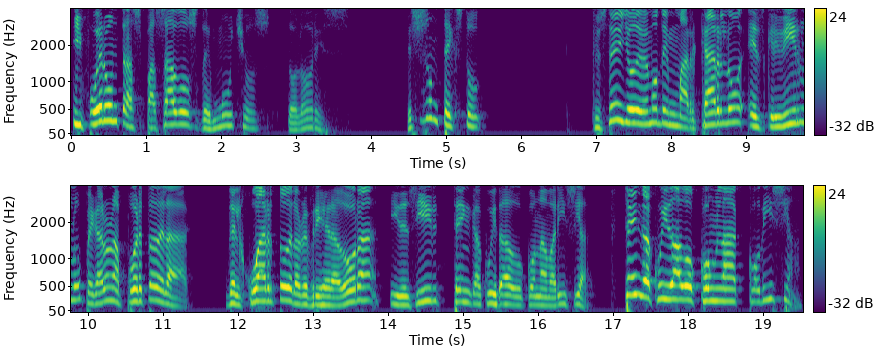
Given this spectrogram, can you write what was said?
Y fueron traspasados de muchos dolores. Eso es un texto que usted y yo debemos de marcarlo, escribirlo, pegar en la puerta del cuarto de la refrigeradora y decir, tenga cuidado con la avaricia, tenga cuidado con la codicia.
